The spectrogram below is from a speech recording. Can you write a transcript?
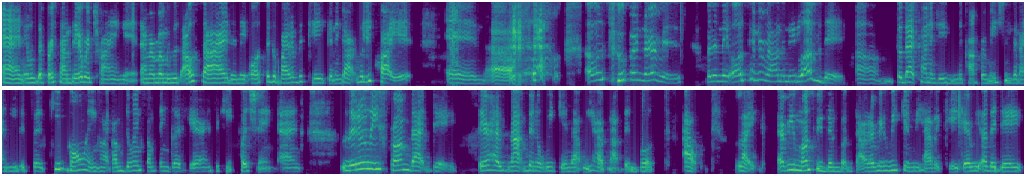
and it was the first time they were trying it. I remember we was outside, and they all took a bite of the cake, and it got really quiet, and uh, I was super nervous but then they all turned around and they loved it. Um, so that kind of gave me the confirmation that I needed to keep going. Like I'm doing something good here and to keep pushing. And literally from that day, there has not been a weekend that we have not been booked out. Like every month we've been booked out. Every weekend we have a cake. Every other day.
